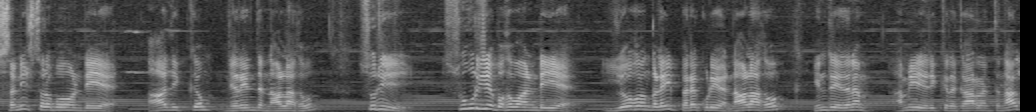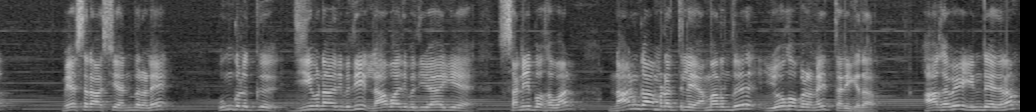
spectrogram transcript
சனீஸ்வர பகவானுடைய ஆதிக்கம் நிறைந்த நாளாகவும் ஸ்ரீ சூரிய பகவானுடைய யோகங்களை பெறக்கூடிய நாளாகவும் இன்றைய தினம் அமைய இருக்கிற காரணத்தினால் மேசராசி அன்பர்களே உங்களுக்கு ஜீவனாதிபதி லாபாதிபதியாகிய சனி பகவான் நான்காம் இடத்திலே அமர்ந்து யோக பலனை தருகிறார். ஆகவே இன்றைய தினம்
